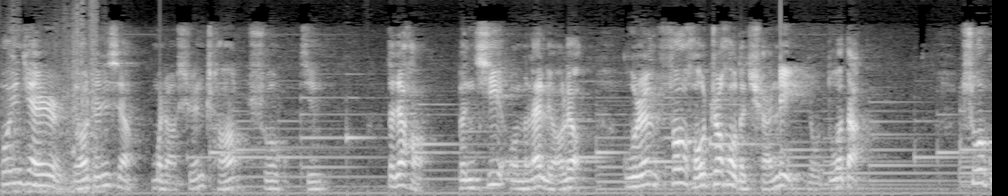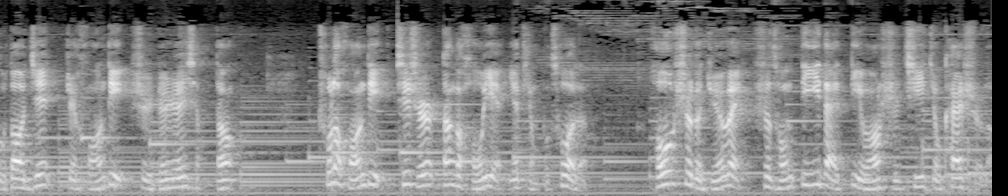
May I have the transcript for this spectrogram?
拨云见日，聊真相，莫长寻常，说古今。大家好，本期我们来聊聊古人封侯之后的权力有多大。说古到今，这皇帝是人人想当。除了皇帝，其实当个侯爷也挺不错的。侯是个爵位，是从第一代帝王时期就开始了。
